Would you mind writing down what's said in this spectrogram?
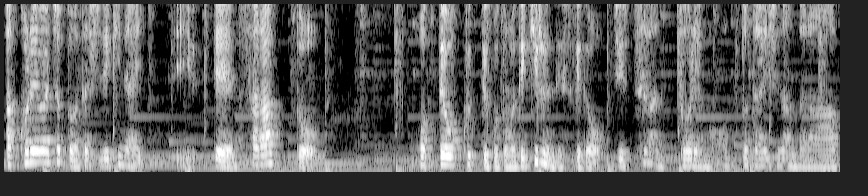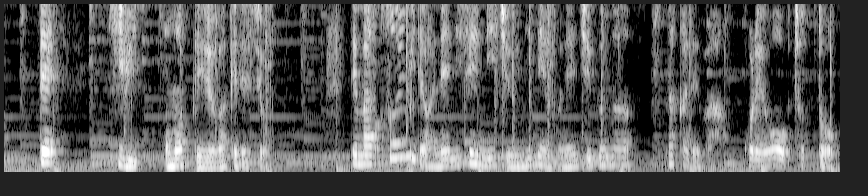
あこれはちょっと私できないって言ってさらっと放っておくってこともできるんですけど実はどれも本当大事なんだなって日々思っているわけですよ。でまあそういう意味ではね2022年もね自分の中ではこれをちょっと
